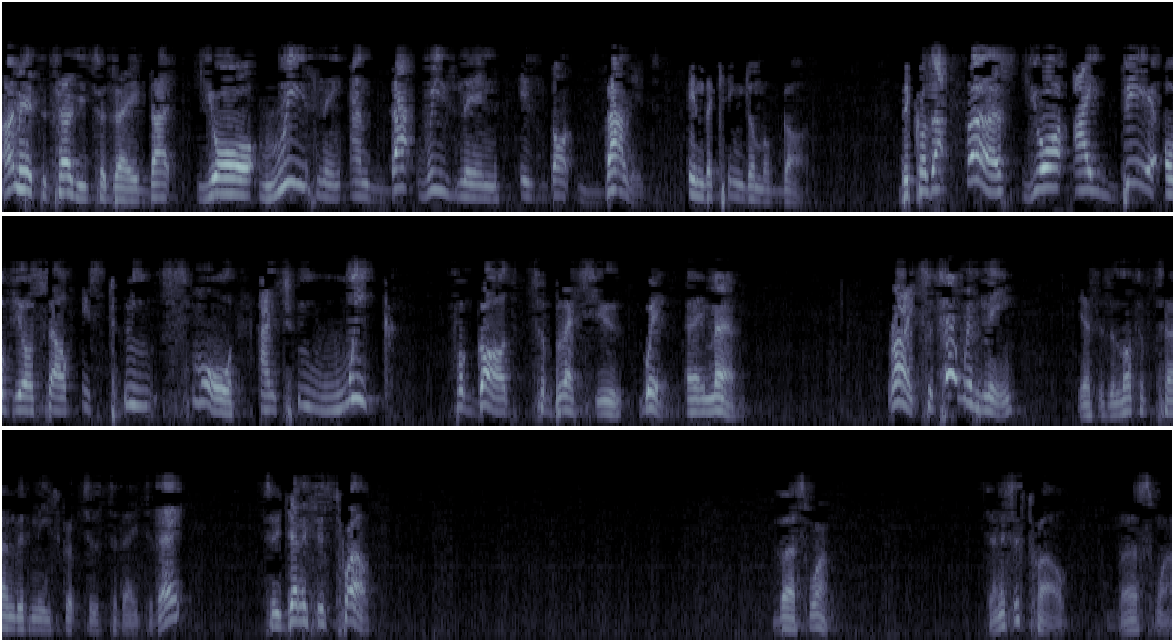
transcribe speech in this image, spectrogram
I'm here to tell you today that your reasoning and that reasoning is not valid in the kingdom of God. Because at first, your idea of yourself is too small and too weak for God to bless you with. Amen. Right, so turn with me. Yes, there's a lot of turn with me scriptures today. Today, to Genesis 12. verse 1. Genesis 12, verse 1.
